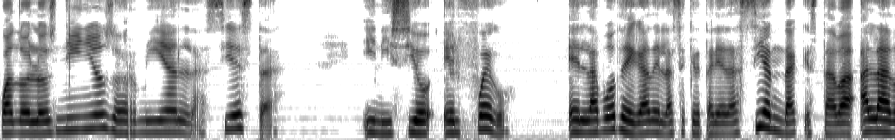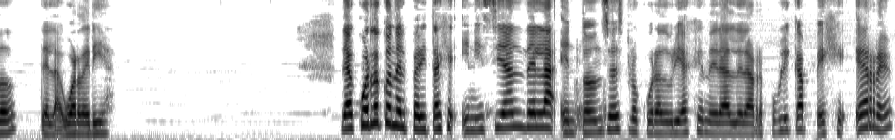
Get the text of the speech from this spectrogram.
cuando los niños dormían la siesta, inició el fuego en la bodega de la Secretaría de Hacienda que estaba al lado de la guardería. De acuerdo con el peritaje inicial de la entonces Procuraduría General de la República, PGR,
